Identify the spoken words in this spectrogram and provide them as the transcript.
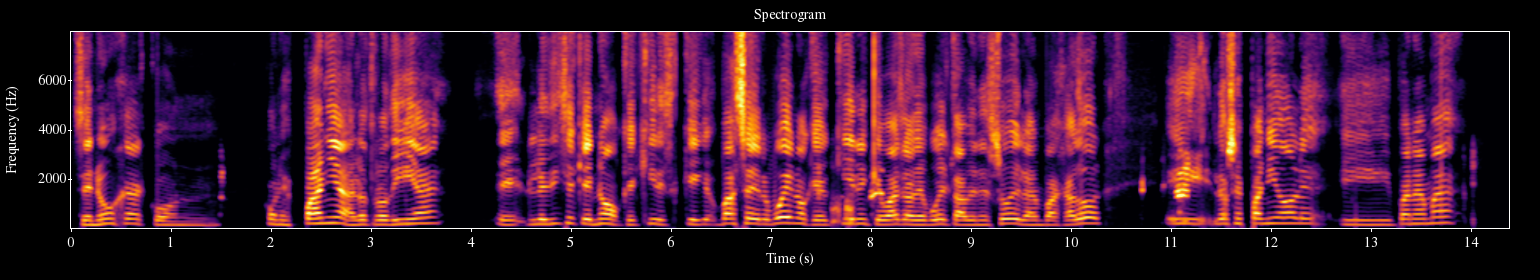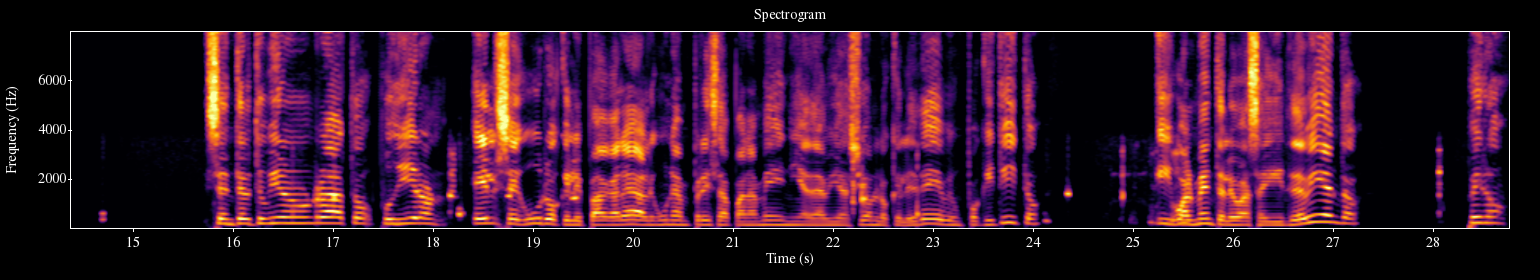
se enoja con, con España, al otro día eh, le dice que no, que quieres que va a ser bueno, que quieren que vaya de vuelta a Venezuela, embajador, y los españoles y Panamá se entretuvieron un rato, pudieron, él seguro que le pagará a alguna empresa panameña de aviación lo que le debe, un poquitito, igualmente le va a seguir debiendo, pero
